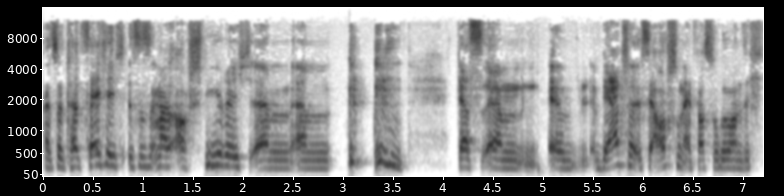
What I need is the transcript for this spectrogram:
Also tatsächlich ist es immer auch schwierig, ähm, ähm, dass ähm, äh, Werte ist ja auch schon etwas, worüber man sich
